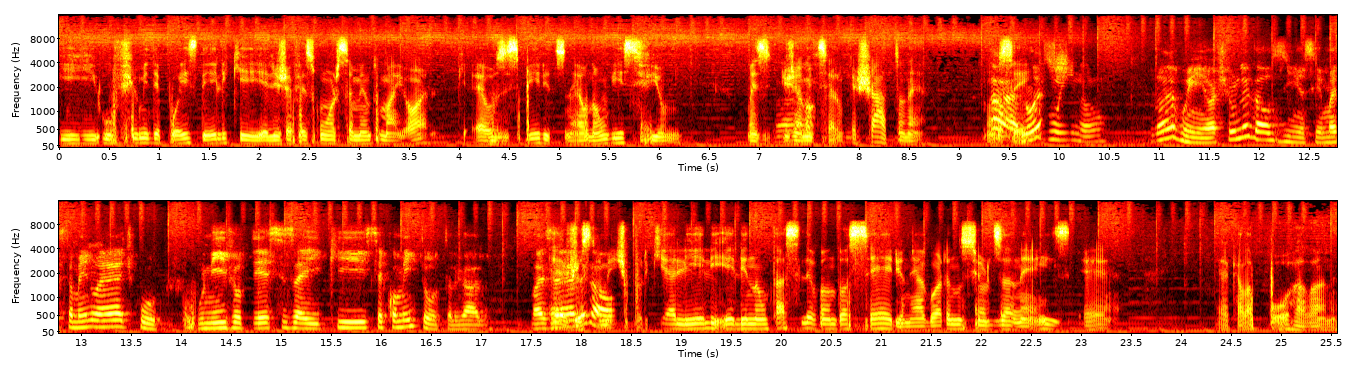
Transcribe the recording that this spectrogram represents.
E o filme depois dele, que ele já fez com um orçamento maior, que é Os Espíritos, né? Eu não vi esse filme. Mas ah, já me disseram que é chato, né? Não ah, sei. não é ruim, não. Não é ruim, eu acho legalzinho, assim, mas também não é, tipo, o nível desses aí que você comentou, tá ligado? Mas é, é justamente legal. porque ali ele, ele não tá se levando a sério, né? Agora no Senhor dos Anéis é, é aquela porra lá, né?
